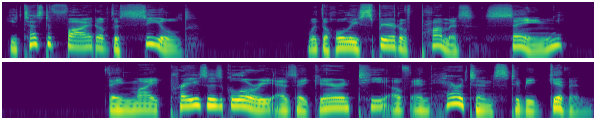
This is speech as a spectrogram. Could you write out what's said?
He testified of the sealed with the Holy Spirit of promise, saying, They might praise His glory as a guarantee of inheritance to be given.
